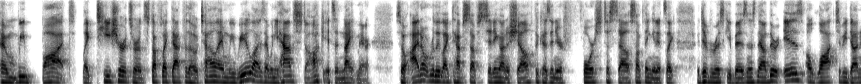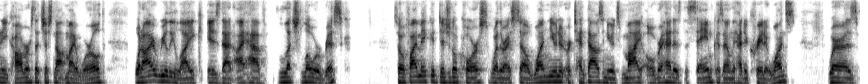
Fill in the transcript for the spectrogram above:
And we bought like t shirts or stuff like that for the hotel. And we realized that when you have stock, it's a nightmare. So I don't really like to have stuff sitting on a shelf because then you're forced to sell something and it's like a different risky business. Now, there is a lot to be done in e commerce. That's just not my world. What I really like is that I have much lower risk So if I make a digital course, whether I sell one unit or 10,000 units, my overhead is the same because I only had to create it once. Whereas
